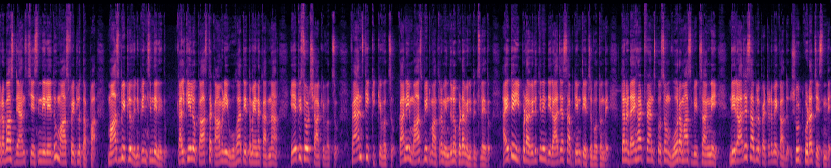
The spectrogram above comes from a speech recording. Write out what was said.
ప్రభాస్ డ్యాన్స్ చేసింది లేదు మాస్ ఫైట్లు తప్ప. మాస్ బీట్లు వినిపించింది లేదు. కల్కీలో కాస్త కామెడీ ఊహాతీతమైన కర్ణ ఎపిసోడ్ షాక్ ఇవ్వచ్చు. ఫ్యాన్స్కి కిక్ ఇవ్వచ్చు. కానీ మాస్ బీట్ మాత్రం ఇందులో కూడా వినిపించలేదు అయితే ఇప్పుడు ఆ వెలితిని ది రాజాసాబ్ టీం తీర్చబోతుంది. తన డైహార్ట్ ఫ్యాన్స్ కోసం ఓ రమాస్ బీట్ సాంగ్ని ది రాజాసాబ్లో పెట్టడమే కాదు షూట్ కూడా చేసింది.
